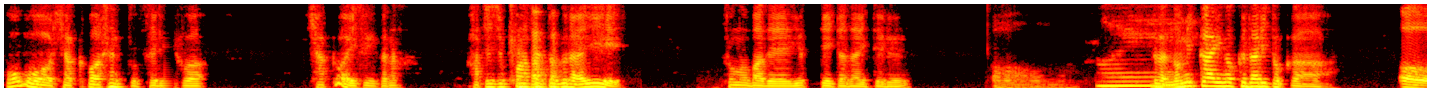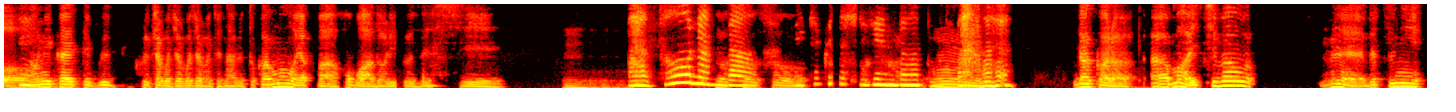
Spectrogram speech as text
ほぼ100%セリフは、100は言い過ぎかな。80%ぐらい、その場で言っていただいてる。ああ、はいだから飲み会の下りとか、飲み会ってぐぐちゃぐちゃぐちゃぐちゃなるとかも、やっぱほぼアドリブですし、うん。あ、そうなそうんだ。そうそう。めちゃくちゃ自然だなと思った。うだから、あまあ一番、ね、別に、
